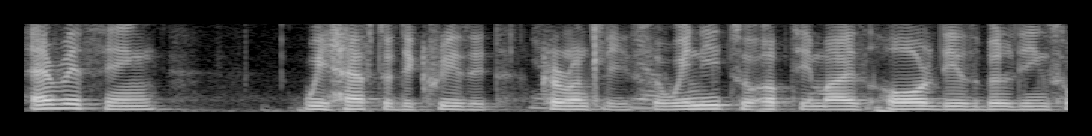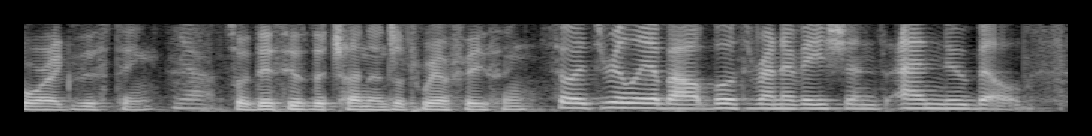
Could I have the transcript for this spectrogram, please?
everything we have to decrease it Yeah, currently. So we need to optimize all these buildings who are existing. Yeah. So this is the challenge that we are facing. So it's really about both renovations and new builds.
